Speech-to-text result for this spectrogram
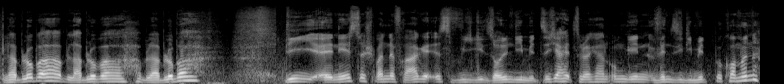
Blablubber, blablubber, blablubber. Die äh, nächste spannende Frage ist, wie sollen die mit Sicherheitslöchern umgehen, wenn sie die mitbekommen?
